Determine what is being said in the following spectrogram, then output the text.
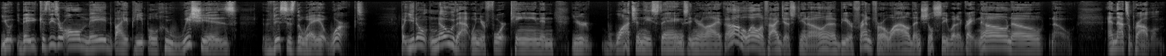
You they because these are all made by people who wishes this is the way it worked. But you don't know that when you're 14 and you're watching these things and you're like, oh, well, if I just, you know, uh, be your friend for a while, then she'll see what a great. No, no, no. And that's a problem.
